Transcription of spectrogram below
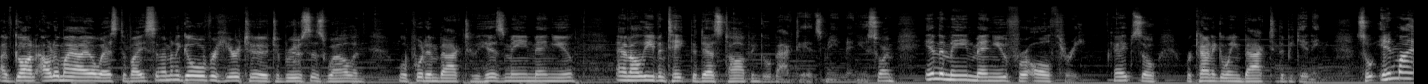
I've gone out of my iOS device and I'm going to go over here to, to Bruce as well and we'll put him back to his main menu. And I'll even take the desktop and go back to its main menu. So I'm in the main menu for all three. Okay, so we're kind of going back to the beginning. So in my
